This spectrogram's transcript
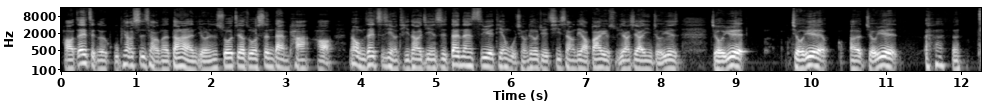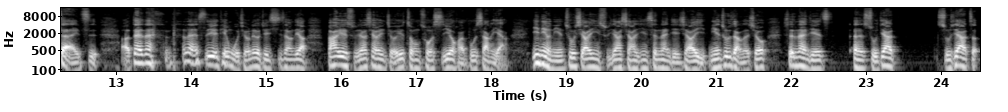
好，在整个股票市场呢，当然有人说叫做圣诞趴。好，那我们在之前有提到一件事：，淡淡四月天，五穷六绝七上吊，八月暑假效应，九月九月九月呃九月 再来一次啊！淡淡淡淡四月天，五穷六绝七上吊，八月暑假效应，九月重挫，十月缓步上扬。一年有年初效应，暑假效应，圣诞节效应，年初涨得凶，圣诞节呃暑假暑假走。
